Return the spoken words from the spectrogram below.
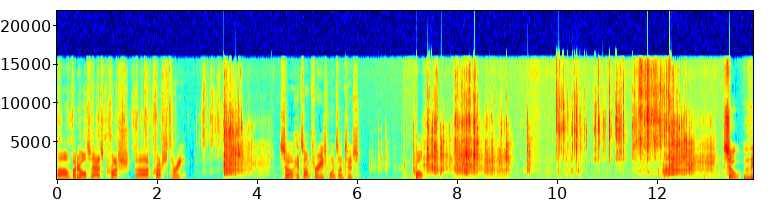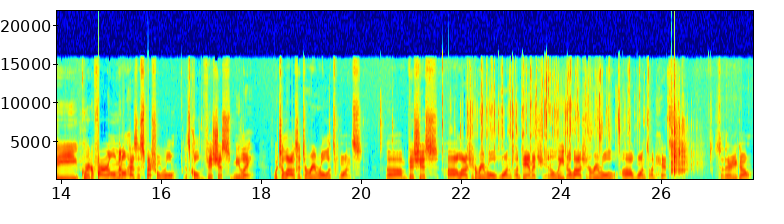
um, but it also has Crush, uh, Crush 3. So hits on 3s, wounds on 2s. 12. So the Greater Fire Elemental has a special rule. It's called Vicious Melee, which allows it to re-roll its ones. Um, Vicious uh, allows you to reroll ones on damage, and Elite allows you to reroll uh, ones on hits. So there you go.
